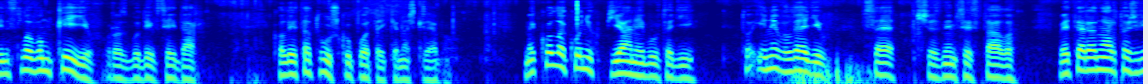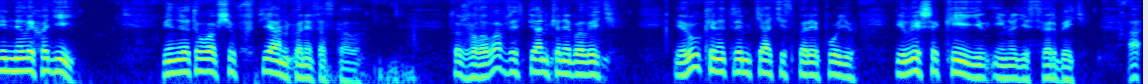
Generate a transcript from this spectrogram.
він словом Київ розбудив цей дар. Коли татушку потайки нашкрябав. Микола конюх п'яний був тоді, то і не вгледів все, що з ним все стало. Ветеринар тож він не лиходій. Він рятував, щоб в п'янку не втаскало. Тож голова вже з п'янки не болить, і руки не тремтять із перепою, і лише Київ іноді свербить, а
